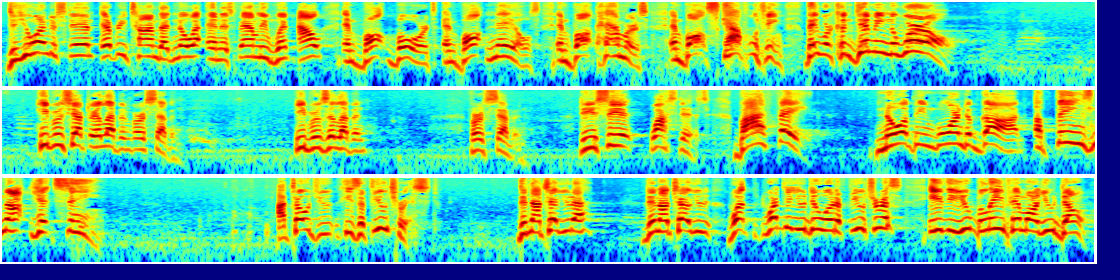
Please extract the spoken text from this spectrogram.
Do you understand every time that Noah and his family went out and bought boards and bought nails and bought hammers and bought scaffolding, they were condemning the world. Hebrews chapter 11, verse 7. Hebrews 11, verse 7. Do you see it? Watch this. By faith, Noah being warned of God of things not yet seen. I told you he's a futurist. Didn't I tell you that? Didn't I tell you what, what do you do with a futurist? Either you believe him or you don't.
